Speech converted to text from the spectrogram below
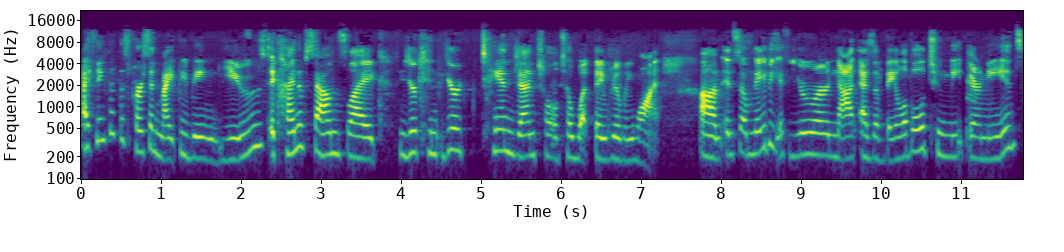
I think that this person might be being used. It kind of sounds like you're con- you're tangential to what they really want. Um, and so maybe if you're not as available to meet their needs,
